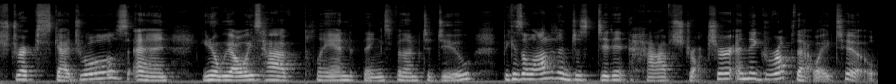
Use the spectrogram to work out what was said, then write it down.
strict schedules and you know we always have planned things for them to do because a lot of them just didn't have structure and they grew up that way too.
